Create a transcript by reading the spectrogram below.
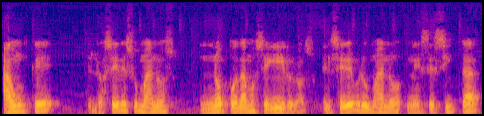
aunque los seres humanos no podamos seguirlos. El cerebro humano necesita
